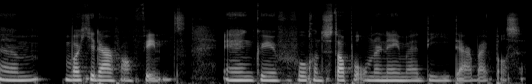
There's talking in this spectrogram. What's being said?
um, wat je daarvan vindt. En kun je vervolgens stappen ondernemen die daarbij passen.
